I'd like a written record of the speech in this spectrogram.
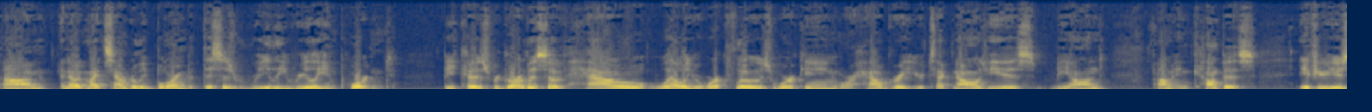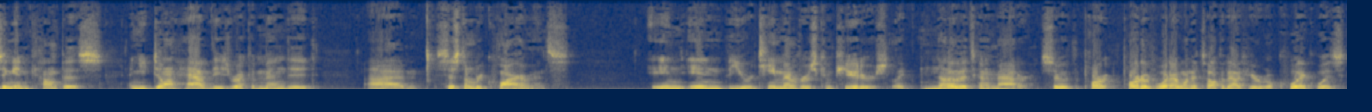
Um, I know it might sound really boring, but this is really, really important because regardless of how well your workflow is working or how great your technology is beyond um, Encompass, if you're using Encompass and you don't have these recommended um, system requirements in in your team members' computers, like none of it's going to matter. So the part part of what I want to talk about here real quick was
